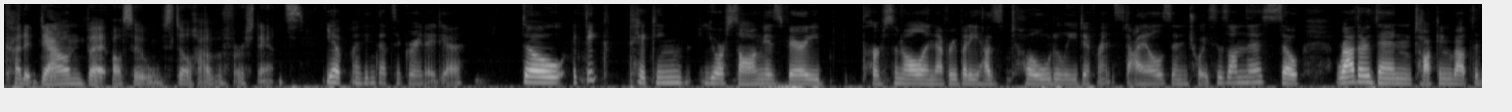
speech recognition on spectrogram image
cut it down, but also still have a first dance. Yep, I think that's a great idea. So I think picking your song is very personal and everybody has totally different styles and choices on this. So rather than talking about the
